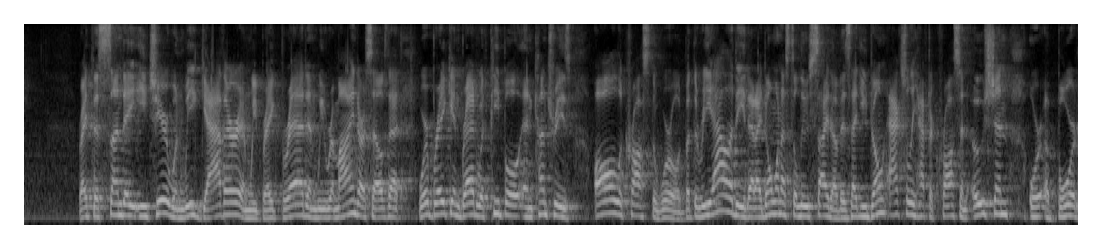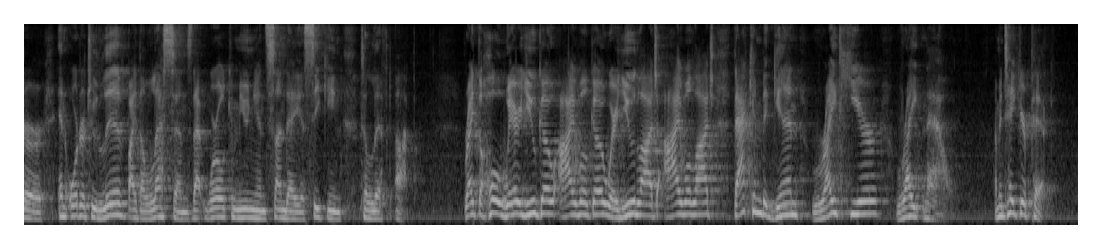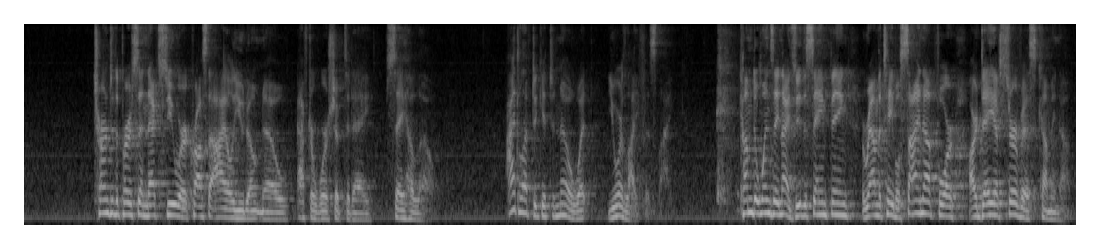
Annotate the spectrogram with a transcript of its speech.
right? This Sunday each year when we gather and we break bread and we remind ourselves that we're breaking bread with people and countries all across the world. But the reality that I don't want us to lose sight of is that you don't actually have to cross an ocean or a border in order to live by the lessons that World Communion Sunday is seeking to lift up. Right? The whole where you go, I will go, where you lodge, I will lodge, that can begin right here, right now. I mean, take your pick. Turn to the person next to you or across the aisle you don't know after worship today. Say hello. I'd love to get to know what your life is like. Come to Wednesday nights, do the same thing around the table. Sign up for our day of service coming up.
